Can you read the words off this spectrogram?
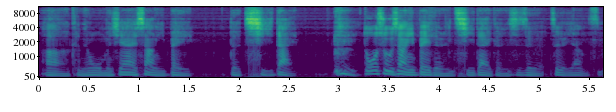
啊、呃，可能我们现在上一辈的期待，多数上一辈的人期待可能是这个这个样子。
